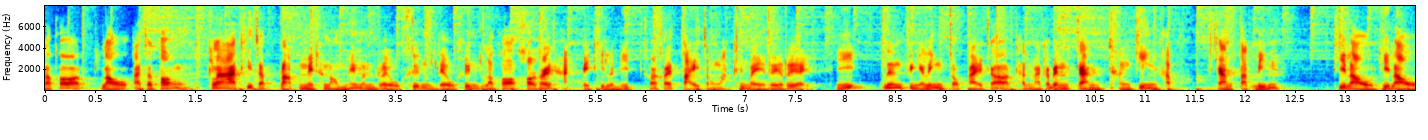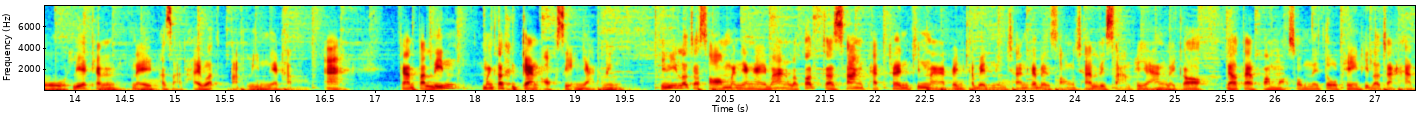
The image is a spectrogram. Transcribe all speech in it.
ล้วก็เราอาจจะต้องกล้าที่จะปรับเมทานอมให้มันเร็วขึ้นเร็วขึ้น แล้วก็ค่อยๆหัดไปทีละนิด ค่อยๆไต่จังหวะขึ้นไปเรื่อยๆ นี้เรื่องฟิงเกอร์ลิงจบไปก็ถัดมาก็เป็นการทังกิ้งครับ การตัดลิ้นที่เราที่เราเรียกกันในภาษาไทยว่าตัดลิ้นเนี่ยครับอะ การตัดลิ้นมันก็คือการออกเสียงอย่างหนึ่ง ทีนี้เราจะซ้อมมันยังไงบ้าง เราก็จะสร้างแพทเทิร์นขึ้นมาเป็นคาเบตหนึ่งชั้นคาเบตสองชั้นหรือ 3 พยางค์เลยก็ แล้วแต่ความเหมาะสมในตัวเพลงที่เราจะหัด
